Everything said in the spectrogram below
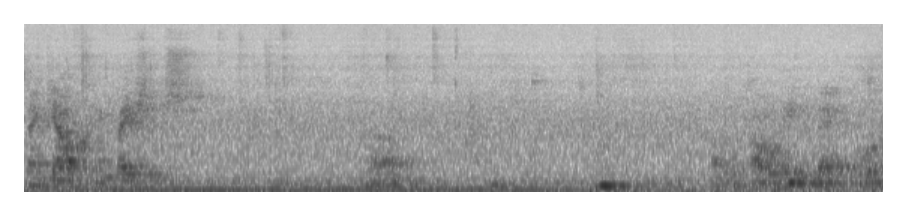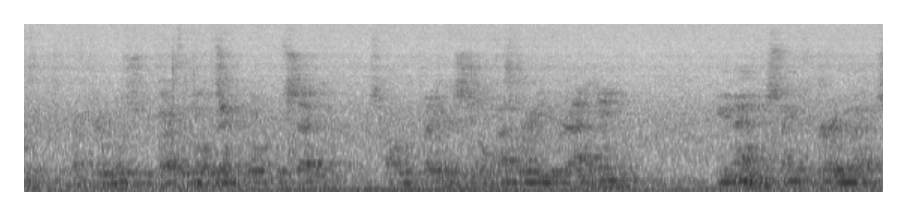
Thank y'all for your patience. Uh, I will call the meeting back to order. Right here, motion back to order, back to order, second. All in favor, signify by raising your right hand. Unanimous, thank you very much.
